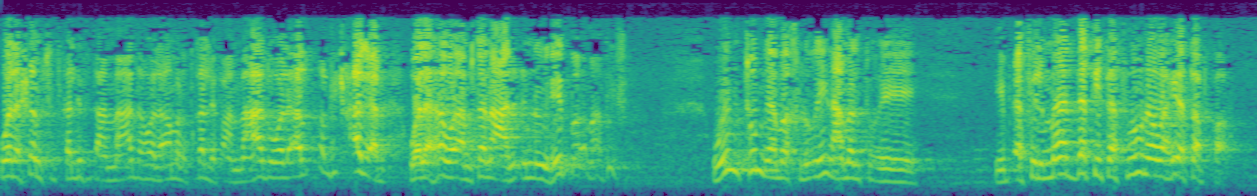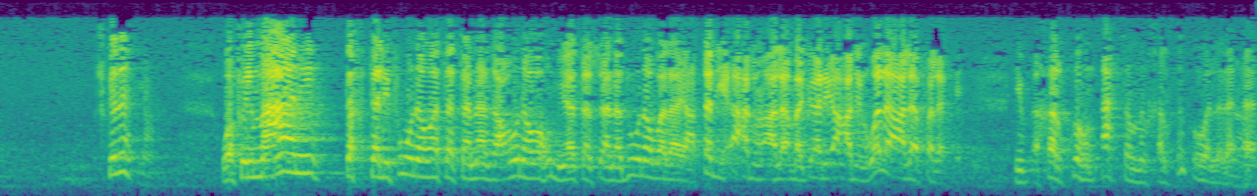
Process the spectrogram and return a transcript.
ولا شمس اتخلفت عن ميعادها ولا قمر اتخلف عن ميعاده ولا ما فيش حاجة أبدا. ولا هواء أمتنع عن إنه يهب ما فيش. وأنتم يا مخلوقين عملتوا إيه؟ يبقى في المادة تفنون وهي تبقى. مش كده؟ وفي المعاني تختلفون وتتنازعون وهم يتساندون ولا يعتدي أحد على مجاري أحد ولا على فلكه. يبقى خلقهم أحسن من خلقكم ولا لا؟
